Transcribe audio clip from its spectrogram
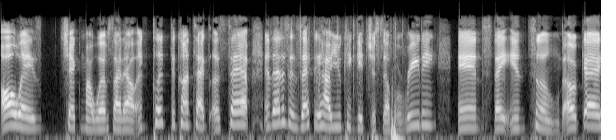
always check my website out and click the contact us tab and that is exactly how you can get yourself a reading and stay in tuned okay?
